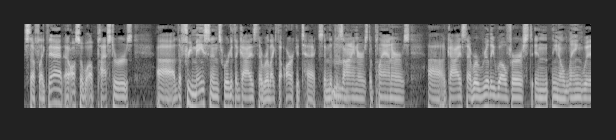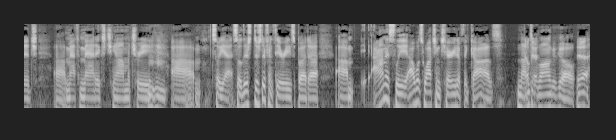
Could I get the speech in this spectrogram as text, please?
stuff like that. And also, uh, plasterers. Uh, the Freemasons were the guys that were like the architects and the designers, the planners, uh, guys that were really well versed in you know language, uh, mathematics, geometry. Um, so yeah, so there's there's different theories, but uh, um, honestly, I was watching Chariot of the Gods not Okay. too long ago. Yeah.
